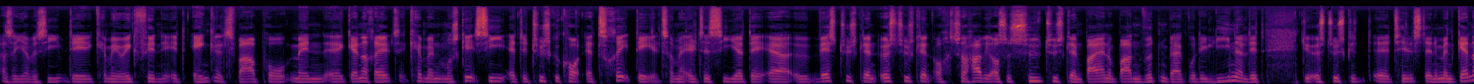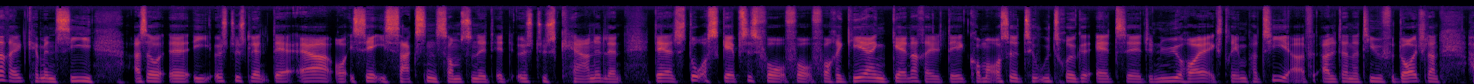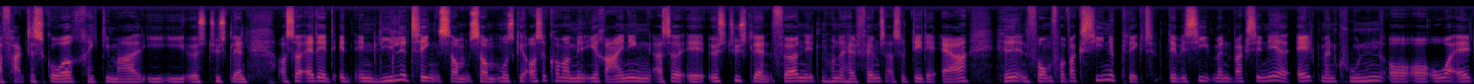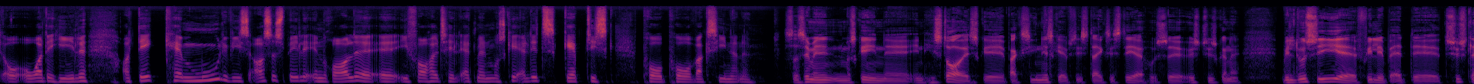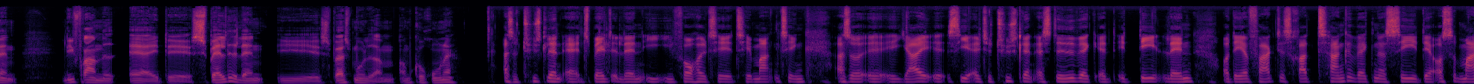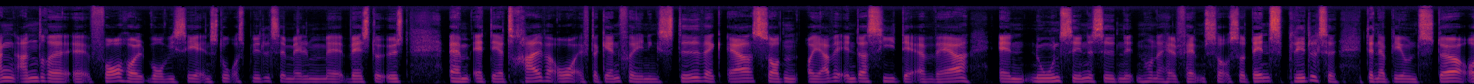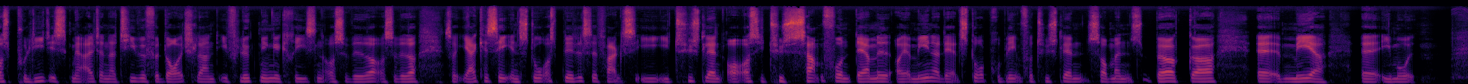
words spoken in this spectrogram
Altså jeg vil sige, det kan man jo ikke finde et enkelt svar på, men øh, generelt kan man måske sige, at det tyske kort er tredelt, som jeg altid siger. Det er øh, Vesttyskland, Østtyskland, og så har vi også Sydtyskland, Bayern og Baden-Württemberg, hvor det ligner lidt de østtyske øh, tilstande. Men generelt kan man sige, altså øh, i Østtyskland, der er, og især i Sachsen som sådan et, et østtysk kerneland, der er en stor skepsis for, for, for regeringen generelt. Det kommer også til udtrykke, at øh, det nye højre ekstreme parti, Alternative for Deutschland, har faktisk scoret rigtig meget i, i Østtyskland. Og så er det et, et, en lille ting, som, som måske også kommer med i regningen. Altså øh, Østtyskland før 1990, altså DDR, havde en form for vaccinepligt. Det vil sige, man vaccinerede alt, man kunne, og, og overalt og over det hele. Og det kan muligvis også spille en rolle øh, i forhold til, at man måske er lidt skeptisk på, på vaccinerne. Så simpelthen måske en, øh, en historisk øh, vaccineskepsis, der eksisterer hos øh, østtyskerne. Vil du sige, Philip, at Tyskland ligefrem er et øh, spaltet land i øh, spørgsmålet om, om corona? Altså, Tyskland er et spalteland i, i forhold til, til mange ting. Altså, øh, øh jeg øh, siger altid, at Tyskland er stadigvæk et, et del land, og det er faktisk ret tankevækkende at se. Der er også mange andre øh, forhold, hvor vi ser en stor splittelse mellem øh, vest og øst. øh, at det er 30 år efter genforeningen stadigvæk er sådan, og jeg vil endda sige, at det er værre end nogensinde siden 1990. Så, så den splittelse, den er blevet større, også politisk, med alternative for Deutschland i flygtningekrisen osv. osv. Så jeg kan se en stor splittelse faktisk i, i Tyskland og også i tysk samfund dermed, og jeg mener, det er et stort problem for Tyskland, som man bør gøre øh, mere øh, imod.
